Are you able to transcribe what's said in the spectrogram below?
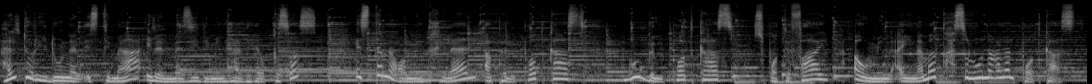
هل تريدون الاستماع إلى المزيد من هذه القصص؟ استمعوا من خلال أبل بودكاست، Google Podcast، Spotify أو من أينما تحصلون على البودكاست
